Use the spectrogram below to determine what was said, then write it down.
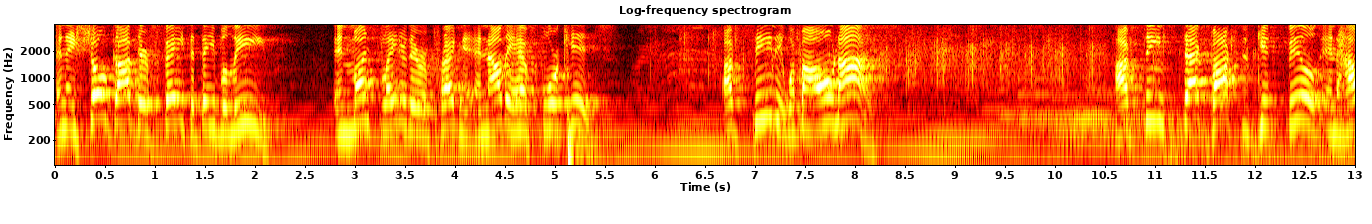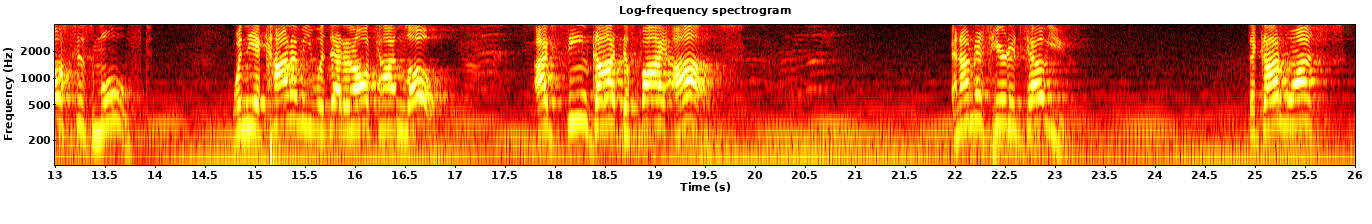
And they showed God their faith that they believed. And months later, they were pregnant and now they have four kids. I've seen it with my own eyes. I've seen stacked boxes get filled and houses moved when the economy was at an all time low. I've seen God defy odds. And I'm just here to tell you that God wants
